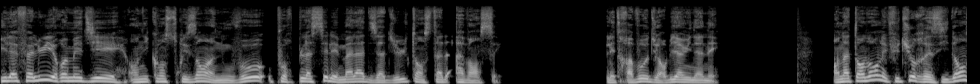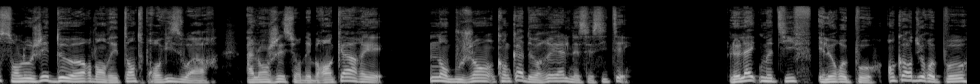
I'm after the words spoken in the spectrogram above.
il a fallu y remédier en y construisant un nouveau pour placer les malades adultes en stade avancé. Les travaux durent bien une année. En attendant, les futurs résidents sont logés dehors dans des tentes provisoires, allongés sur des brancards et n'en bougeant qu'en cas de réelle nécessité. Le leitmotiv est le repos, encore du repos,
